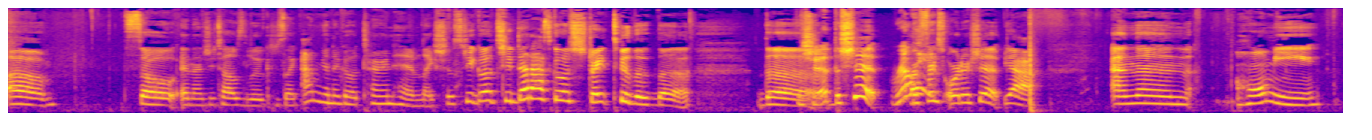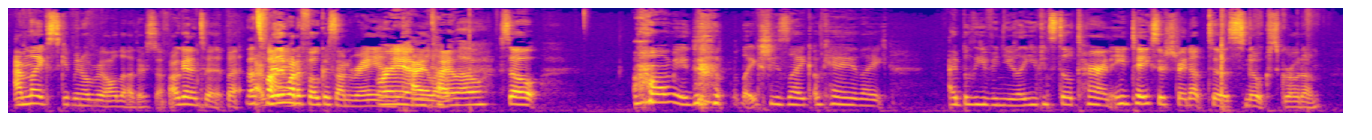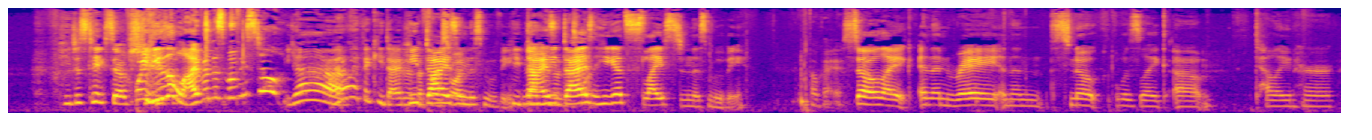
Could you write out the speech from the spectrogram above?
time. um, so and then she tells Luke, she's like, "I'm gonna go turn him." Like she she goes, she dead ass goes straight to the the the, The ship? the ship, Really? the first order ship, yeah. And then homie, I'm like skipping over all the other stuff. I'll get into it, but That's I really want to focus on Rey and, Rey and Kylo. Kylo. So, homie, like she's like, okay, like I believe in you. Like you can still turn. And he takes her straight up to Snoke's scrotum. He just takes up. Wait, he's alive in this movie still? Yeah. Why do I think he died in he the dies first one? in this movie. He no, dies he in this dies and he gets sliced in this movie. Okay. So like, and then Rey and then Snoke was like, um, telling her,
